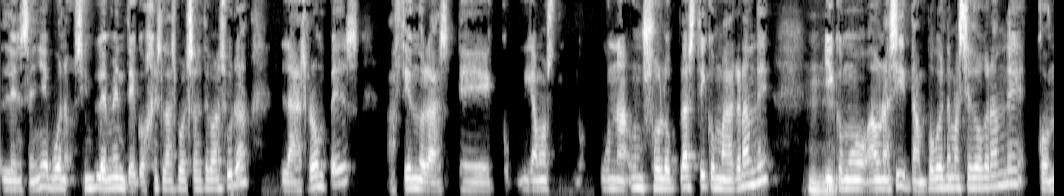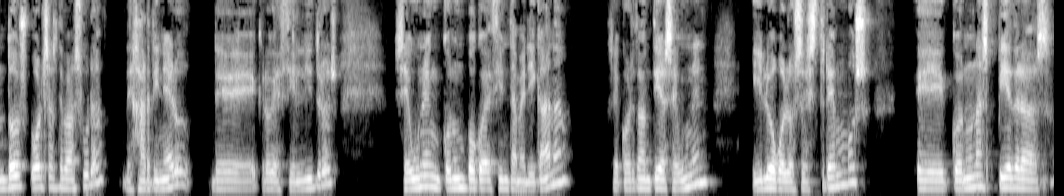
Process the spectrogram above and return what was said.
le enseñé, bueno, simplemente coges las bolsas de basura, las rompes, haciéndolas, eh, digamos, un solo plástico más grande y como aún así tampoco es demasiado grande, con dos bolsas de basura de jardinero de creo que 100 litros, se unen con un poco de cinta americana, se cortan tiras, se unen y luego los extremos eh, con unas piedras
